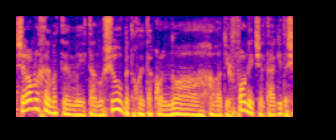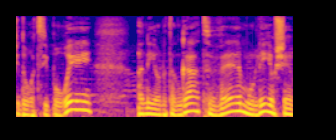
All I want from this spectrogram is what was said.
שלום לכם, אתם איתנו שוב בתוכנית הקולנוע הרדיופונית של תאגיד השידור הציבורי. אני יונתן גת, ומולי יושב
